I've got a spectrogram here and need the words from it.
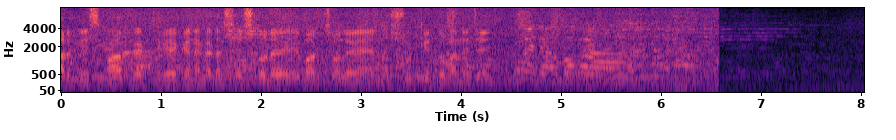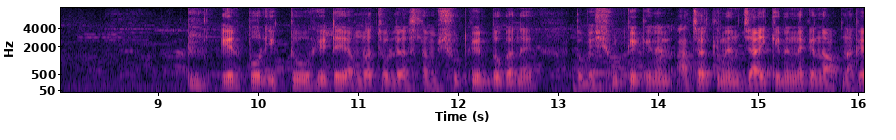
বার্মিস মার্কেট থেকে কেনাকাটা শেষ করে এবার চলেন সুটকির দোকানে যাই। এরপর একটু হেঁটে আমরা চলে আসলাম শুটকির দোকানে। তবে শুটকি কিনেন, আচার কিনেন, যাই কিনেন না কেন আপনাকে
